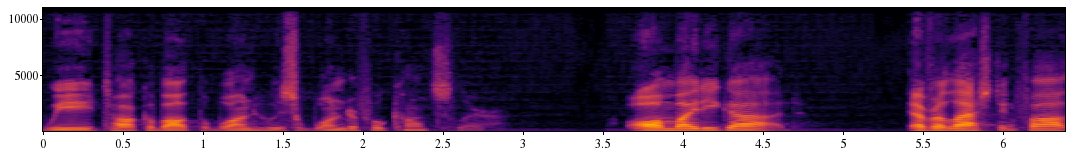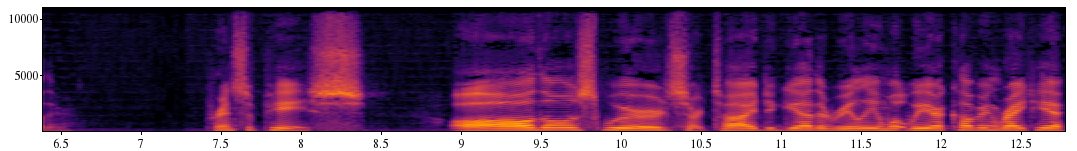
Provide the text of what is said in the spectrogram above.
We talk about the one who is wonderful counselor, Almighty God, everlasting Father, Prince of Peace, all those words are tied together, really, in what we are covering right here.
